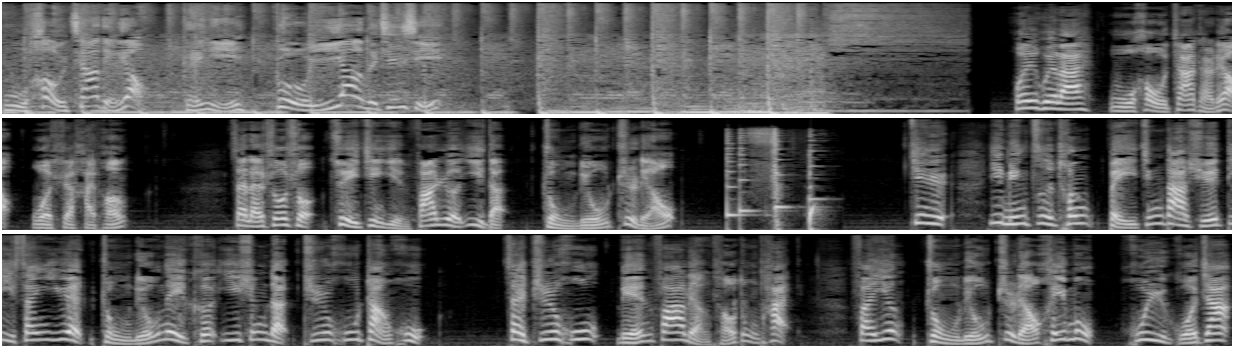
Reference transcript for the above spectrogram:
午后加点料，给你不一样的惊喜。欢迎回来，午后加点料，我是海鹏。再来说说最近引发热议的肿瘤治疗。近日，一名自称北京大学第三医院肿瘤内科医生的知乎账户，在知乎连发两条动态，反映肿瘤治疗黑幕，呼吁国家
